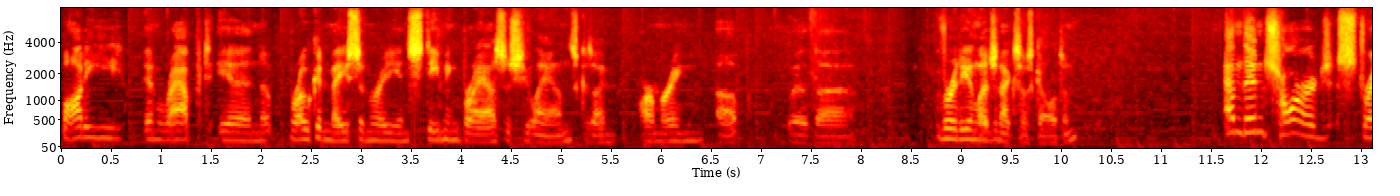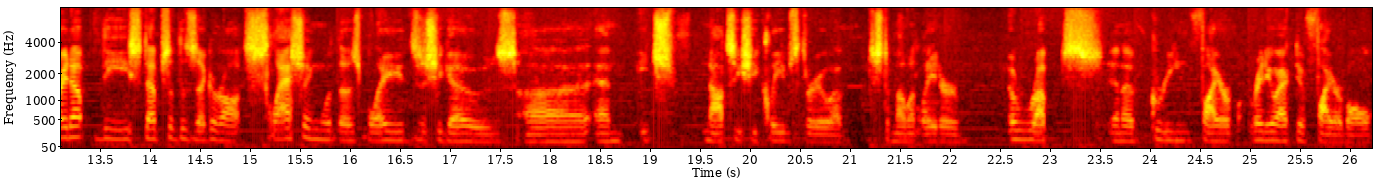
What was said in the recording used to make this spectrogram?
body enwrapped in broken masonry and steaming brass as she lands, because I'm armoring up with uh, Viridian Legend exoskeleton. And then charge straight up the steps of the ziggurat, slashing with those blades as she goes. Uh, and each Nazi she cleaves through, uh, just a moment later, erupts in a green fire, radioactive fireball,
